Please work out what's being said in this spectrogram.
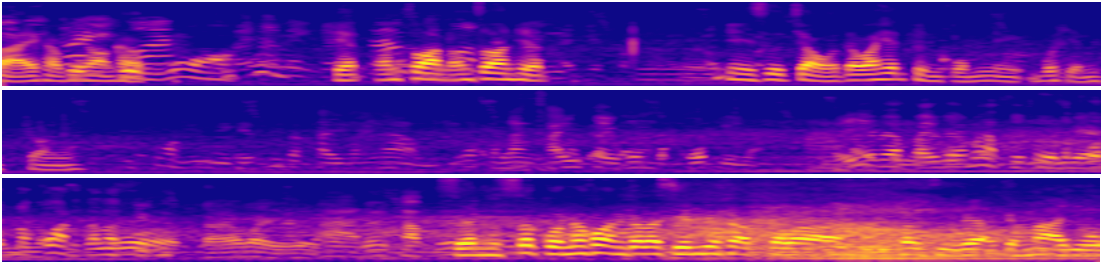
หลายครับพี่น้องครับไปทางนี้เฮ็ดออนซ่อนออนซ่อนเฮ็ดนี่สู่เจ้าแต่ว่าเฮ็ดผึ่งขมนี่บ่เห็นช่วงนี้เห็นที่ตะไคร้งามๆแล้วกำลังไข่ใจผมบักครบนี่ล่ะไปแว่ไปแว่มาสิสกลนครกาฬสินธุ์ตาไว้เลยอ่าเด้อครับเส้นสกลนครกาฬสินธุ์อยู่ครับแต่ว่าเพิ่นสิแวะกันมาอยู่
